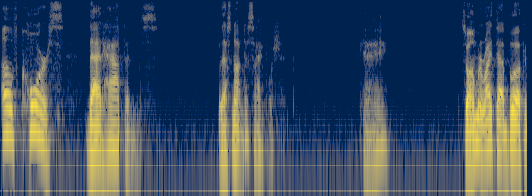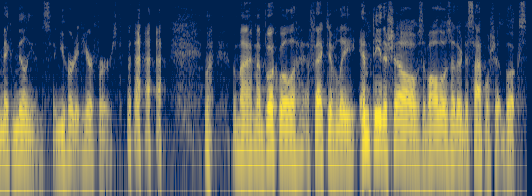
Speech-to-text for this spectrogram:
Of course, that happens. But that's not discipleship. Okay? So I'm going to write that book and make millions, and you heard it here first. my, my book will effectively empty the shelves of all those other discipleship books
